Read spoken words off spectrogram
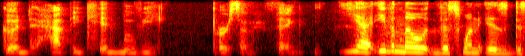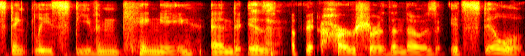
good, happy kid movie person thing. Yeah, even though this one is distinctly Stephen Kingy and is Mhm. a bit harsher than those, it's still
